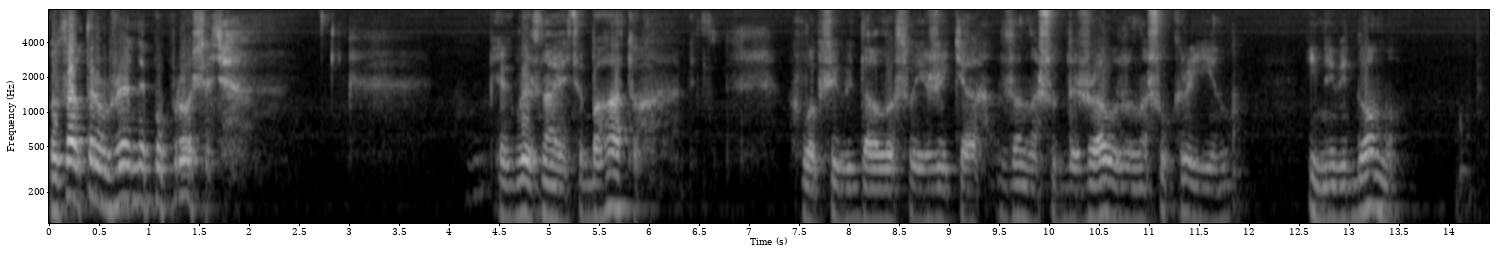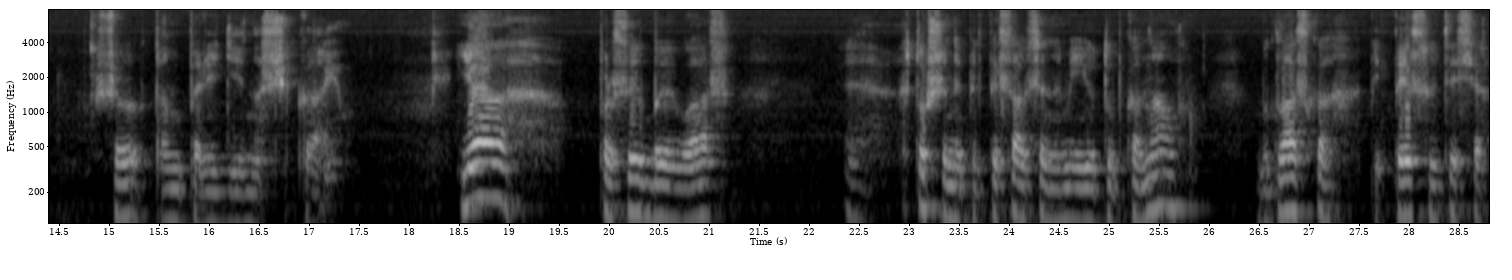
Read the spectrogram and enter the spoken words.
Бо завтра вже не попросять. Як ви знаєте, багато хлопців віддало своє життя за нашу державу, за нашу країну. І невідомо, що там впереді нас чекає. Я просив би вас, е, хто ще не підписався на мій YouTube канал, будь ласка, підписуйтеся,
